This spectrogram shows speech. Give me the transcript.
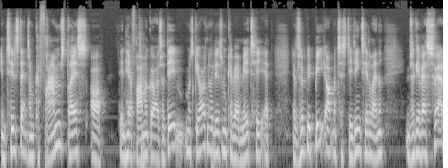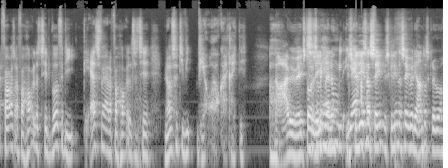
en tilstand, som kan fremme stress og den her fremmedgørelse. Det er måske også noget af det, som kan være med til, at når vi så bliver bedt om at tage stilling til et eller andet, så kan det være svært for os at forholde os til det, både fordi det er svært at forholde sig til, men også fordi vi, vi overgår ikke rigtigt. Oh. Nej, vi vil ikke stå så, alene så med nogle, Vi skal, ja, lige ind og se, vi skal lige ind og se, hvad de andre skriver.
